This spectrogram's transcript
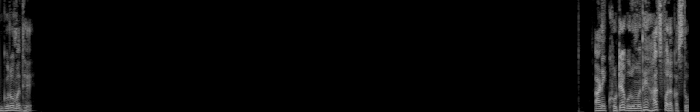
गुरुमध्ये आणि खोट्या गुरुमध्ये हाच फरक असतो.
